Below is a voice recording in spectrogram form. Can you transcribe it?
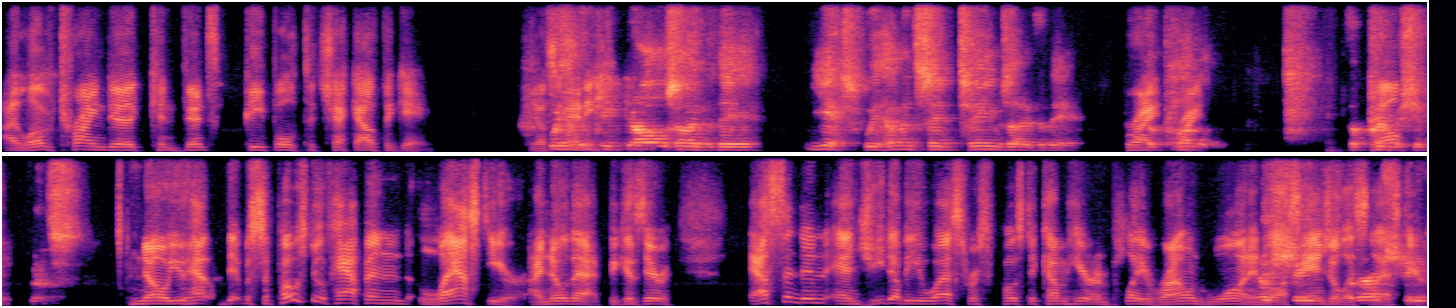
i love trying to convince people to check out the game. You know, we so haven't any, kicked goals over there yes we haven't sent teams over there right right the premiership well, no you have it was supposed to have happened last year i know that because there Essendon and GWS were supposed to come here and play round one in Los Angeles last year.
